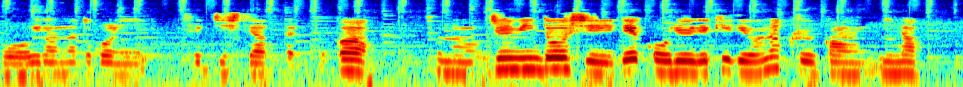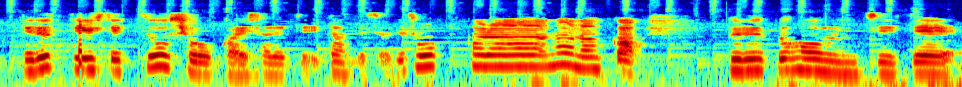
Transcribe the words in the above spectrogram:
こう、いろんなところに設置してあったりとか、その住民同士で交流できるような空間になってるっていう施設を紹介されていたんですよ。で、そこからのなんか、グループホームについて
